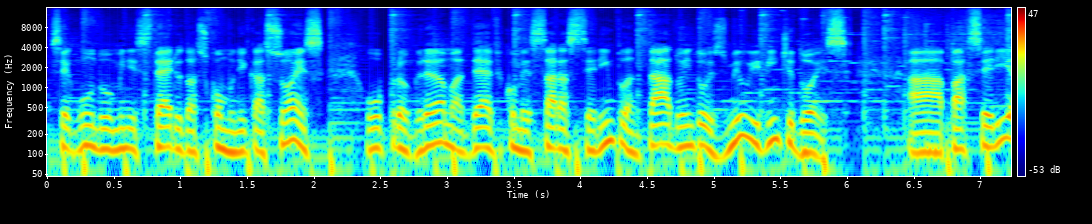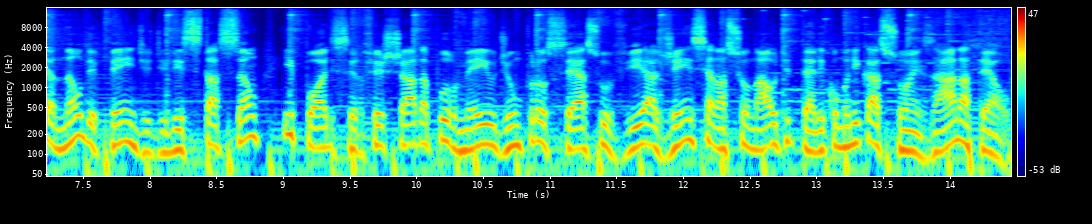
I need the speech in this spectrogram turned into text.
Segundo o Ministério das Comunicações, o programa deve começar a ser implantado em 2022. A parceria não depende de licitação e pode ser fechada por meio de um processo via Agência Nacional de Telecomunicações, a Anatel.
